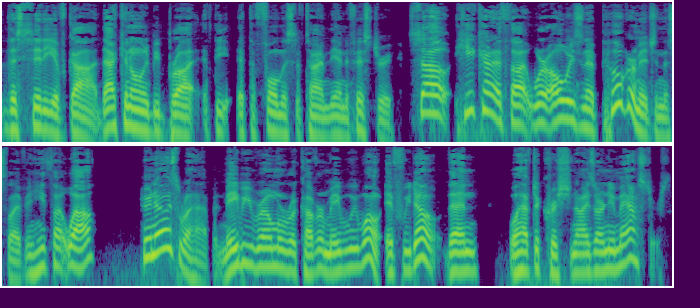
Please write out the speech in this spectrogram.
the city of God. That can only be brought at the at the fullness of time, the end of history. So he kind of thought we're always in a pilgrimage in this life. And he thought, well, who knows what'll happen? Maybe Rome will recover, maybe we won't. If we don't, then we'll have to Christianize our new masters.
